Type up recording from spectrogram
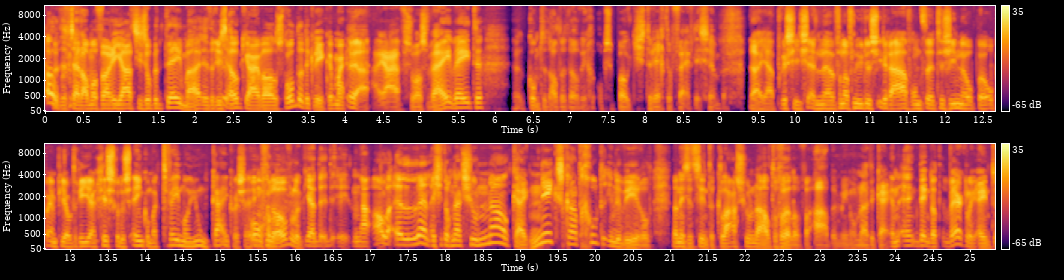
Oh. het zijn allemaal variaties op een thema. Er is elk jaar wel een stront te knikken. Maar Ja. nou ja, zoals wij weten, komt het altijd wel weer op zijn pootjes terecht op 5 december. Nou ja, precies. En eh, vanaf nu dus iedere avond eh, te zien op, eh, op NPO 3. En gisteren dus 1,2 miljoen kijkers. Hè. Ongelooflijk. Ja, na alle ellende, als je toch naar het journaal kijkt, niks gaat goed in de wereld. Dan is het Sinterklaasjournaal toch wel een verademing om naar te kijken. En, en ik denk dat werkelijk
